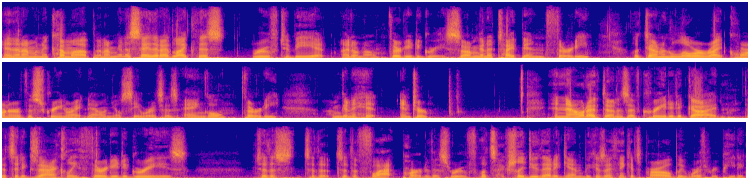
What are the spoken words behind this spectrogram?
And then I'm going to come up and I'm going to say that I'd like this roof to be at, I don't know, 30 degrees. So I'm going to type in 30. Look down in the lower right corner of the screen right now and you'll see where it says angle 30. I'm going to hit enter. And now what I've done is I've created a guide that's at exactly 30 degrees to this to the to the flat part of this roof. Let's actually do that again because I think it's probably worth repeating.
